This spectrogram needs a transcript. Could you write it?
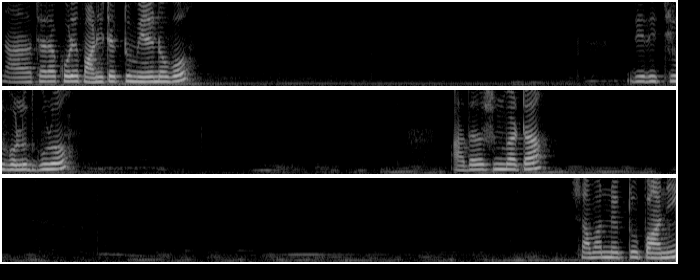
নাড়াচাড়া করে পানিটা একটু মেরে নেব। দিয়ে দিচ্ছি হলুদ গুঁড়ো, আদা রসুন বাটা। সামান্য একটু পানি।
